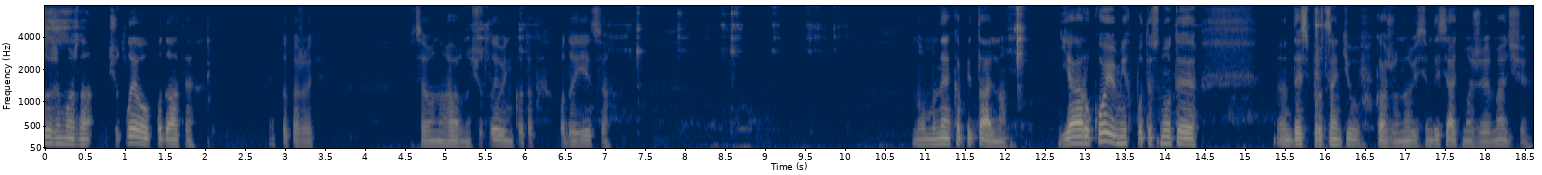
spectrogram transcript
Дуже можна чутливо подати, як то кажуть. Все воно гарно, чутливенько так подається. Ну, мене капітально. Я рукою міг потиснути е, десь процентів, кажу, на 80, може менше.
